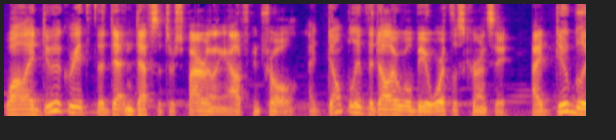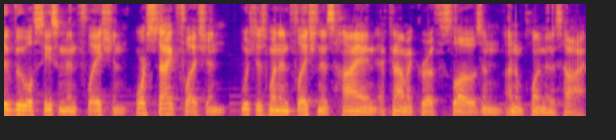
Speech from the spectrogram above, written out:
While I do agree that the debt and deficits are spiraling out of control, I don't believe the dollar will be a worthless currency. I do believe we will see some inflation, or stagflation, which is when inflation is high and economic growth slows and unemployment is high.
